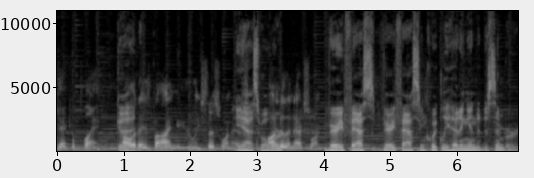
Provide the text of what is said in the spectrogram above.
Can't complain. Good. Holidays behind me. At least this one is. Yes, well, on to the next one. Very fast, very fast and quickly heading into December.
